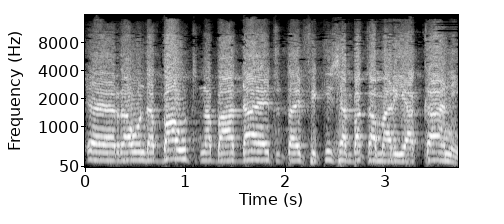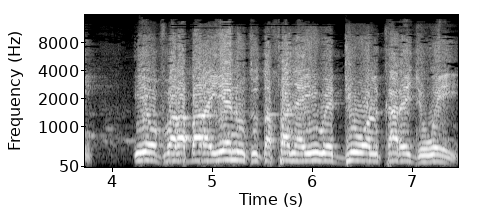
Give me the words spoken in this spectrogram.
eh, roundabout na baadaye tutaifikisha mpaka Mariakani. Hiyo barabara yenu tutafanya iwe dual carriageway,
